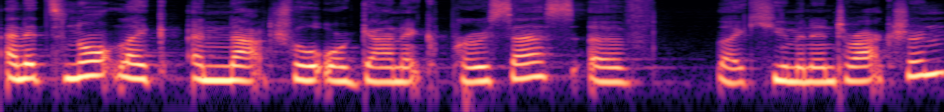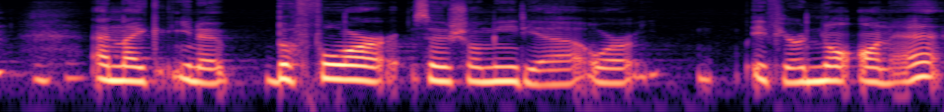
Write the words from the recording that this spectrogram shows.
and it's not like a natural organic process of like human interaction Mm-hmm. and like, you know, before social media or if you're not on it,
